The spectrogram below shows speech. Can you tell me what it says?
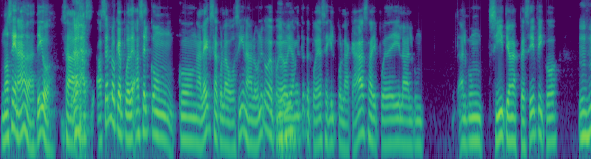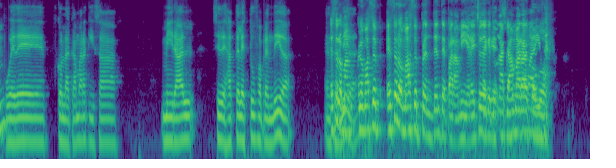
no hace nada, digo. O sea, hacer lo que puedes hacer con, Alexa, con la bocina. Lo único que puede, obviamente, te puede seguir por la casa y puede ir a algún, algún sitio en específico. Puede con la cámara quizás mirar si dejaste la estufa prendida. Eso es lo, más, eso es lo más sorprendente para mí, el hecho de que, tenga una cámara como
